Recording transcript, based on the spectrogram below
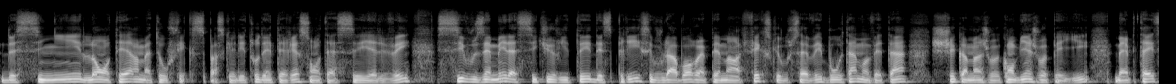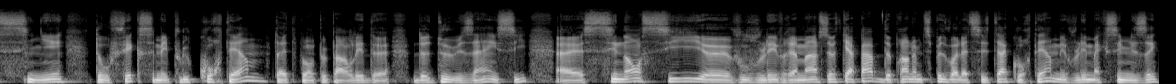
de signer long terme à taux fixe parce que les taux d'intérêt sont assez élevés. Si vous aimez la sécurité d'esprit, si vous voulez avoir un paiement fixe, que vous savez, beau temps, mauvais temps, je sais comment je, combien je vais payer, ben peut-être signer taux fixe, mais plus court terme. Peut-être on peut parler de, de deux ans ici. Euh, sinon, si euh, vous voulez vraiment, si vous êtes capable de prendre un petit peu de volatilité à court terme, mais vous voulez maximiser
